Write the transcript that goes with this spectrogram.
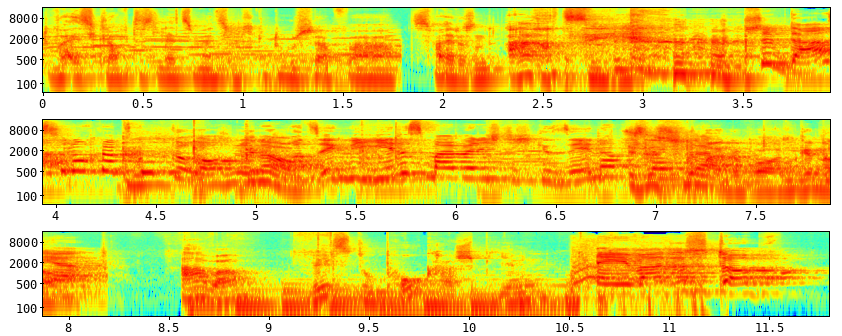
Du weißt, ich glaube, das letzte Mal, als ich mich geduscht habe, war 2018. Stimmt, da hast du noch ganz gut gerochen. Und Genau. es irgendwie jedes Mal, wenn ich dich gesehen habe, es ist schlechter. schlimmer geworden, genau. Ja. Aber willst du Poker spielen? Ey, warte, stopp.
